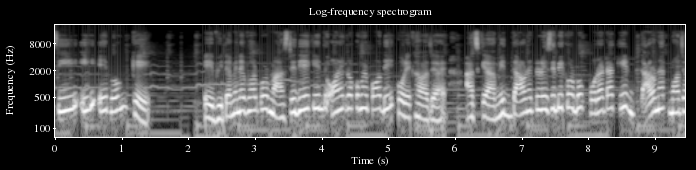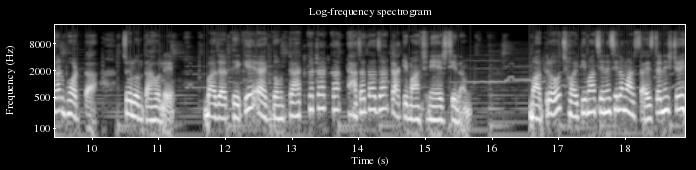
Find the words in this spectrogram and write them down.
সি ই এবং কে এই ভিটামিনে ভরপুর মাছটি দিয়ে কিন্তু অনেক রকমের পদই করে খাওয়া যায়। আজকে আমি দারুণ একটা রেসিপি করব পোড়া টাকির দারুণ এক মজার ভর্তা। চলুন তাহলে। বাজার থেকে একদম টাটকা টাটকা, তাজা তাজা টাকি মাছ নিয়ে এসেছিলাম। মাত্র ছয়টি মাছ এনেছিলাম আর সাইজটা নিশ্চয়ই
